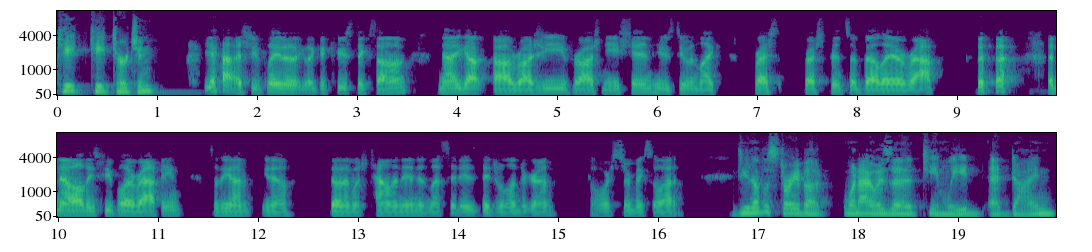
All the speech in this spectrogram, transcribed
Kate, Kate Turchin. Yeah, she played a like acoustic song. Now you got uh, Rajiv Raj Nation who's doing like Fresh Fresh Prince of Bel Air rap, and now all these people are rapping. Something I'm you know don't have much talent in unless it is Digital Underground or Sir Mix-a-Lot. Do you know the story about when I was a team lead at Dyn?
